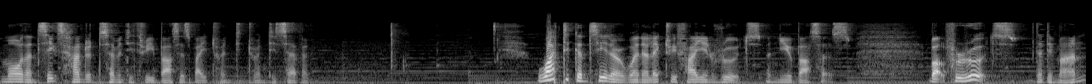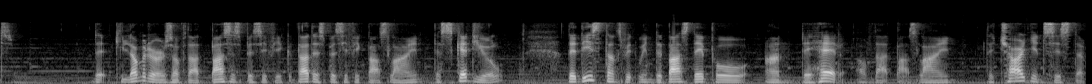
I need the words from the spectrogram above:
more than 673 buses by 2027. What to consider when electrifying routes and new buses? Well, for routes, the demand, the kilometers of that bus specific that specific bus line, the schedule, the distance between the bus depot and the head of that bus line, the charging system,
